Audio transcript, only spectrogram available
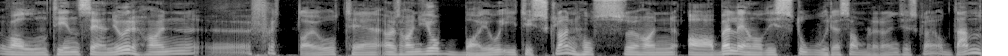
Valentin senior, han eh, flytta jo til Altså, han jobba jo i Tyskland hos eh, han Abel, en av de store samlerne i Tyskland. Og dem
